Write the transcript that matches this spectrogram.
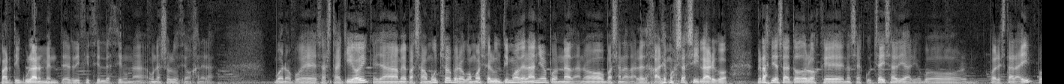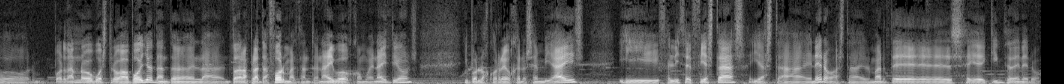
particularmente, es difícil decir una, una solución general. Bueno, pues hasta aquí hoy, que ya me he pasado mucho, pero como es el último del año, pues nada, no pasa nada, le dejaremos así largo. Gracias a todos los que nos escucháis a diario por, por estar ahí, por, por, darnos vuestro apoyo, tanto en, todas las plataformas, tanto en iVoox como en iTunes, y por los correos que nos enviáis. Y felices fiestas y hasta enero, hasta el martes 15 eh, de enero.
